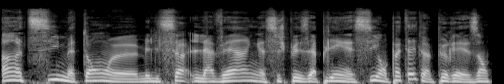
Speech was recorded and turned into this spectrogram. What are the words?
anti mettons euh, Mélissa Lavergne, si je peux les appeler ainsi, ont peut-être un peu raison.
